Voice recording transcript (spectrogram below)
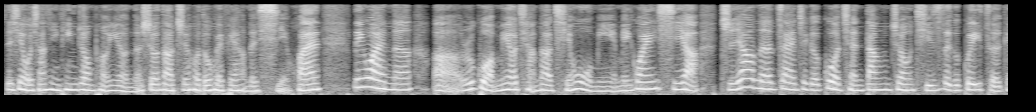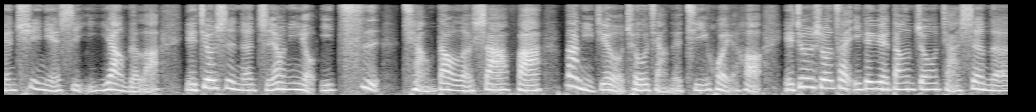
这些我相信听众朋友呢收到之后都会非常的喜欢。另外呢，呃，如果没有抢到前五名。也没关系啊，只要呢，在这个过程当中，其实这个规则跟去年是一样的啦。也就是呢，只要你有一次抢到了沙发，那你就有抽奖的机会哈。也就是说，在一个月当中，假设呢，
